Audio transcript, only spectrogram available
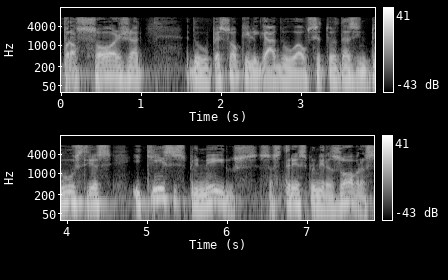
ProSoja, do pessoal que é ligado ao setor das indústrias, e que esses primeiros, essas três primeiras obras,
